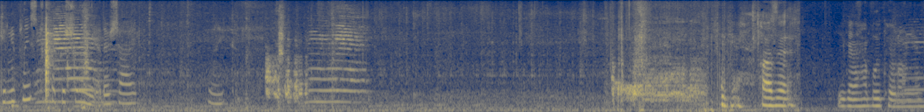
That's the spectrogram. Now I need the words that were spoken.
Can you please try to push it on the other side? Like, Okay, pause it. You're gonna have Blu-Kote on you.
